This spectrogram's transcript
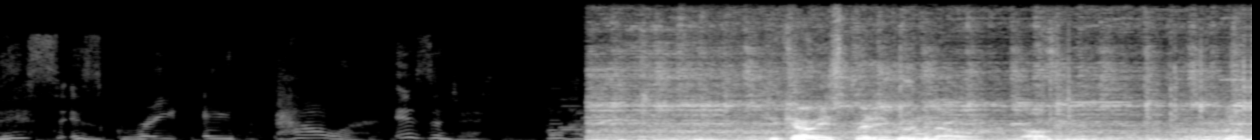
This is great ape power, isn't it? Hikaru is pretty good now, no? Get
